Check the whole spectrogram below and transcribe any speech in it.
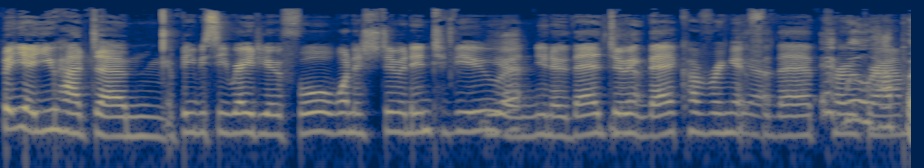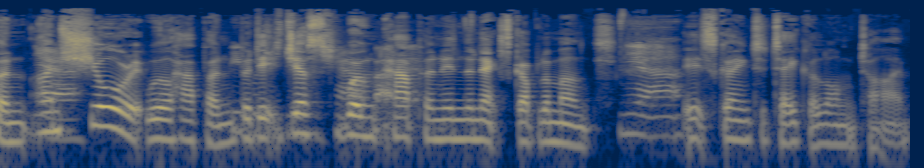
But yeah, you had um, BBC Radio 4 wanted to do an interview Yeah. and, you know, they're doing, they're covering it for their program. It will happen. Yeah. I'm sure it will happen, People but it to just won't about it. happen in the next couple of months. Yeah. It's going to take a long time.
